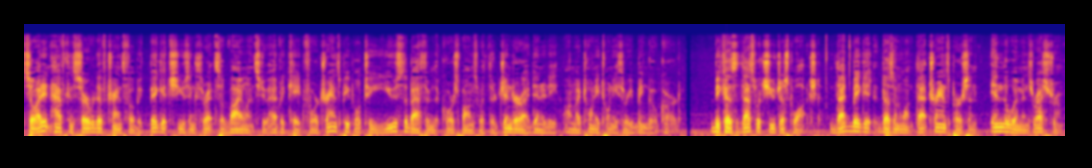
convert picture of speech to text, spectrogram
So I didn't have conservative transphobic bigots using threats of violence to advocate for trans people to use the bathroom that corresponds with their gender identity on my 2023 bingo card. Because that's what you just watched. That bigot doesn't want that trans person in the women's restroom.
